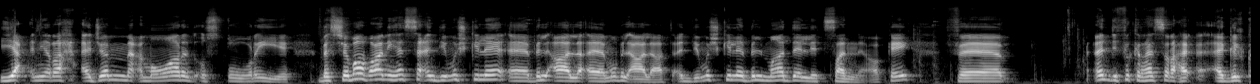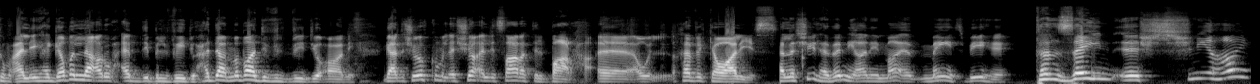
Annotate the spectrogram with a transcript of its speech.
يعني راح أجمع موارد أسطورية. بس شباب اني هسه عندي مشكلة آه، بالآلات آه، مو بالآلات عندي مشكلة بالمادة اللي تصنع okay؟ ف عندي فكرة هسه راح أقول لكم عليها قبل لا أروح أبدي بالفيديو. حدا ما بادي في الفيديو اني قاعد أشوفكم الأشياء اللي صارت البارحة آه، أو خلف الكواليس. هلا اشيل هذني اني ميت بيها. تنزين شنو هاي؟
